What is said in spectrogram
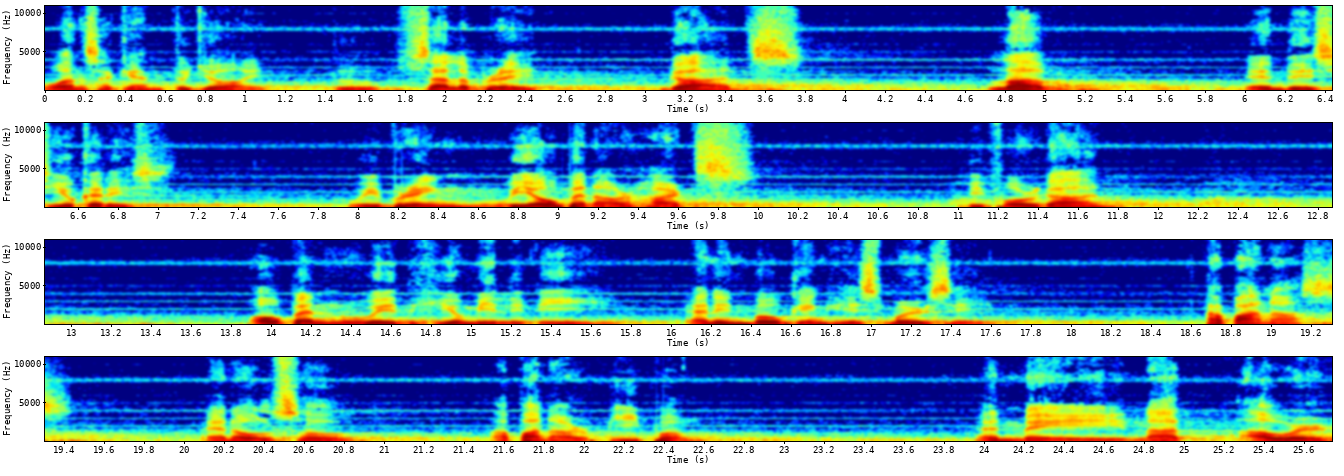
once again to join, to celebrate God's love in this Eucharist, we bring, we open our hearts before God, open with humility and invoking His mercy upon us and also upon our people. And may not our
